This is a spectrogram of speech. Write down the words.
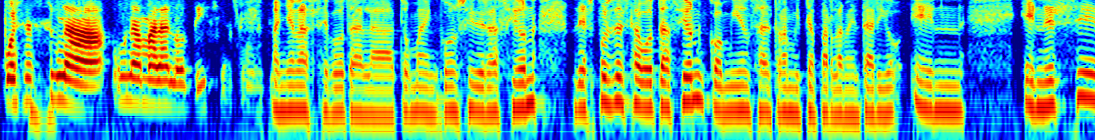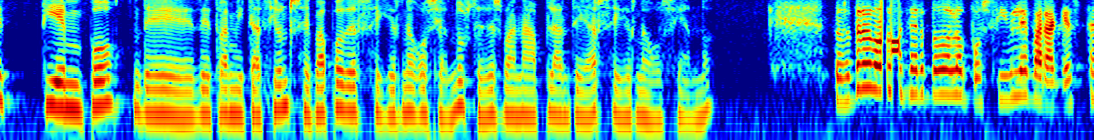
pues es una, una mala noticia. Mañana se vota la toma en consideración. Después de esta votación comienza el trámite parlamentario. En, en ese tiempo de, de tramitación se va a poder seguir negociando. ¿Ustedes van a plantear seguir negociando? Nosotros vamos a hacer todo lo posible para que este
